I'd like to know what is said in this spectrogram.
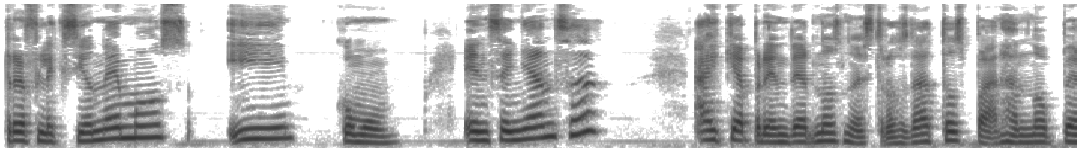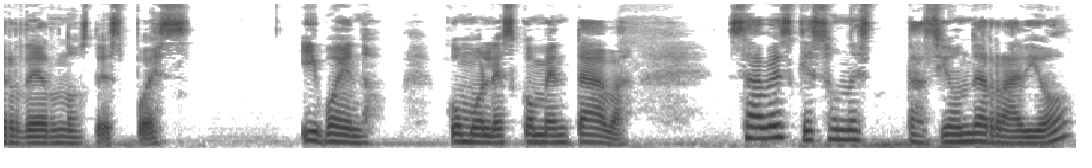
reflexionemos y como enseñanza hay que aprendernos nuestros datos para no perdernos después. Y bueno, como les comentaba, ¿Sabes qué es una estación de radio?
